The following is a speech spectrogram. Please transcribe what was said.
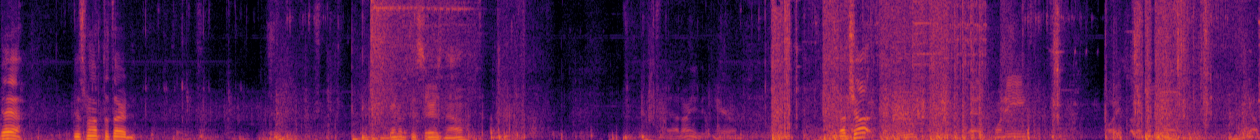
Bar building? Yeah, yeah. He just went up the third. I'm going up the stairs now. Yeah, I don't even hear him. That shot. Yeah, 20. Oh, he's fucking down.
